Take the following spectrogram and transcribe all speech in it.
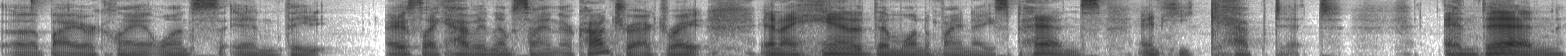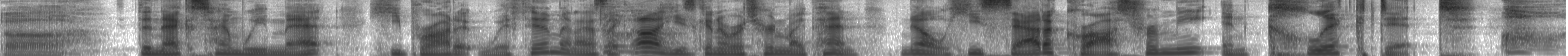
a buyer client once, and they I was like having them sign their contract, right? And I handed them one of my nice pens, and he kept it. And then the next time we met, he brought it with him, and I was like, "Oh, he's gonna return my pen." No, he sat across from me and clicked it. Oh.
